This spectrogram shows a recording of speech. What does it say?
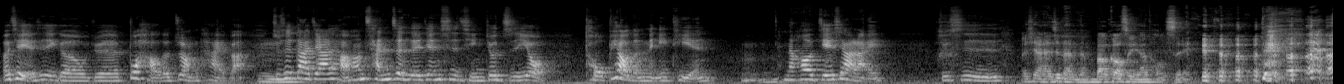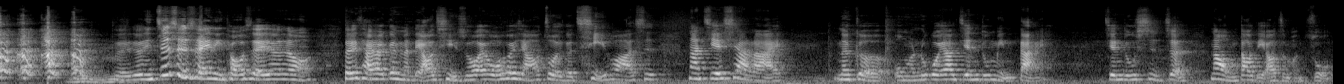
而且也是一个我觉得不好的状态吧。嗯、就是大家好像参政这件事情，就只有投票的那一天，嗯、然后接下来就是，而且还是懒人包告诉你要投谁。对，对，就你支持谁，你投谁，就那种，所以才会跟你们聊起说，哎，我会想要做一个企划，是那接下来那个我们如果要监督明代、监督市政，那我们到底要怎么做？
